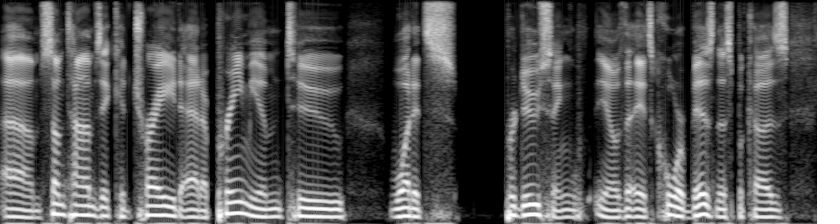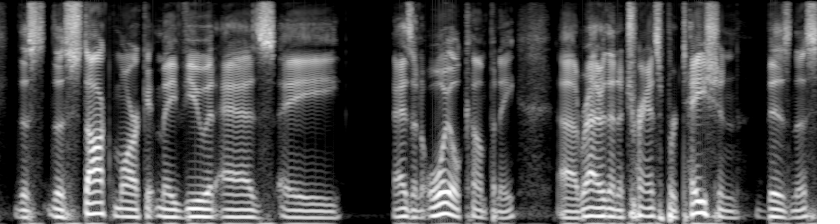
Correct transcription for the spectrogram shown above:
Um, sometimes it could trade at a premium to what it's producing. You know, the, its core business because the the stock market may view it as a as an oil company uh, rather than a transportation business.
